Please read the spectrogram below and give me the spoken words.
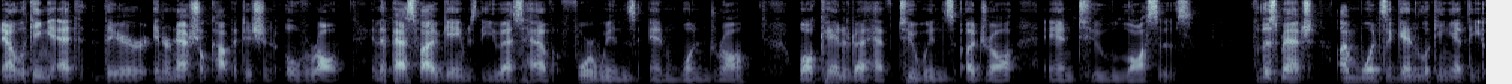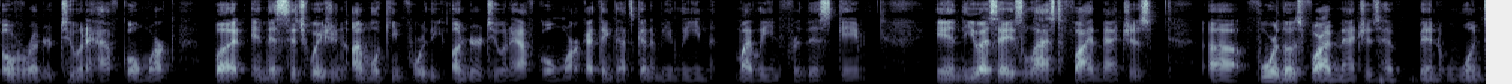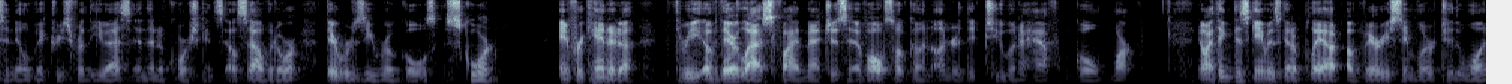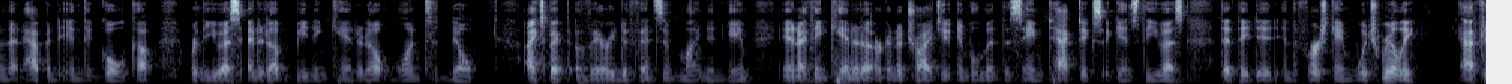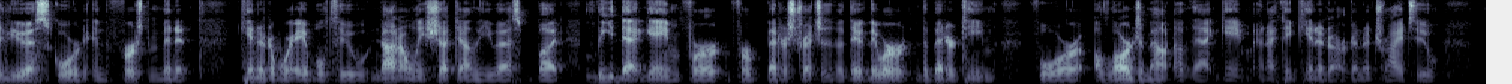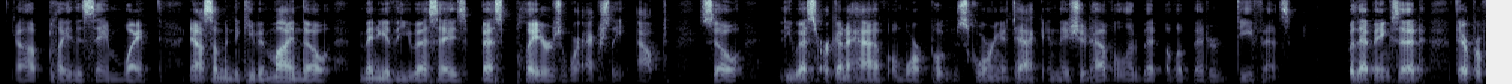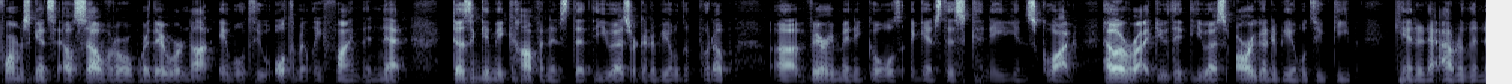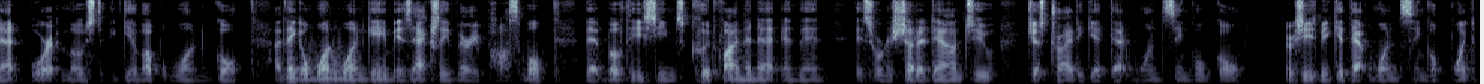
Now, looking at their international competition overall, in the past five games, the U.S. have four wins and one draw, while Canada have two wins, a draw, and two losses. For this match, I'm once again looking at the over under two and a half goal mark, but in this situation, I'm looking for the under two and a half goal mark. I think that's going to be lean my lean for this game. In the USA's last five matches, uh, four of those five matches have been one to nil victories for the U.S. And then, of course, against El Salvador, there were zero goals scored. And for Canada, three of their last five matches have also gone under the two and a half goal mark. Now, I think this game is going to play out a very similar to the one that happened in the Gold Cup, where the U.S. ended up beating Canada 1 to 0. I expect a very defensive minded game, and I think Canada are going to try to implement the same tactics against the U.S. that they did in the first game, which really, after the U.S. scored in the first minute, Canada were able to not only shut down the U.S., but lead that game for, for better stretches. They, they were the better team for a large amount of that game. And I think Canada are going to try to uh, play the same way. Now, something to keep in mind, though, many of the USA's best players were actually out. So the US are going to have a more potent scoring attack, and they should have a little bit of a better defense. But that being said, their performance against El Salvador, where they were not able to ultimately find the net, doesn't give me confidence that the U.S. are going to be able to put up uh, very many goals against this Canadian squad. However, I do think the U.S. are going to be able to keep Canada out of the net or at most give up one goal. I think a 1 1 game is actually very possible that both these teams could find the net and then they sort of shut it down to just try to get that one single goal, or excuse me, get that one single point.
